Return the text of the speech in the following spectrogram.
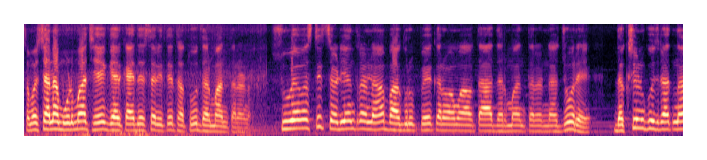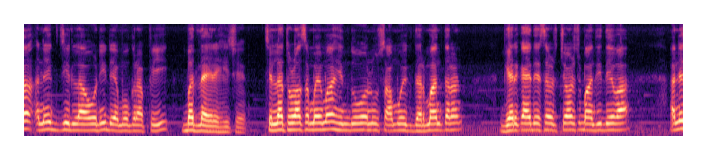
સમસ્યાના મૂળમાં છે ગેરકાયદેસર રીતે થતું ધર્માંતરણ. સુવ્યવસ્થિત ષડયંત્રના ભાગરૂપે કરવામાં આવતા આ ધર્માંતરણના જોરે દક્ષિણ ગુજરાતના અનેક જિલ્લાઓની ડેમોગ્રાફી બદલાઈ રહી છે. છેલ્લા થોડા સમયમાં હિન્દુઓનું સામૂહિક ધર્માંતરણ, ગેરકાયદેસર ચર્ચ બાંધી દેવા અને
